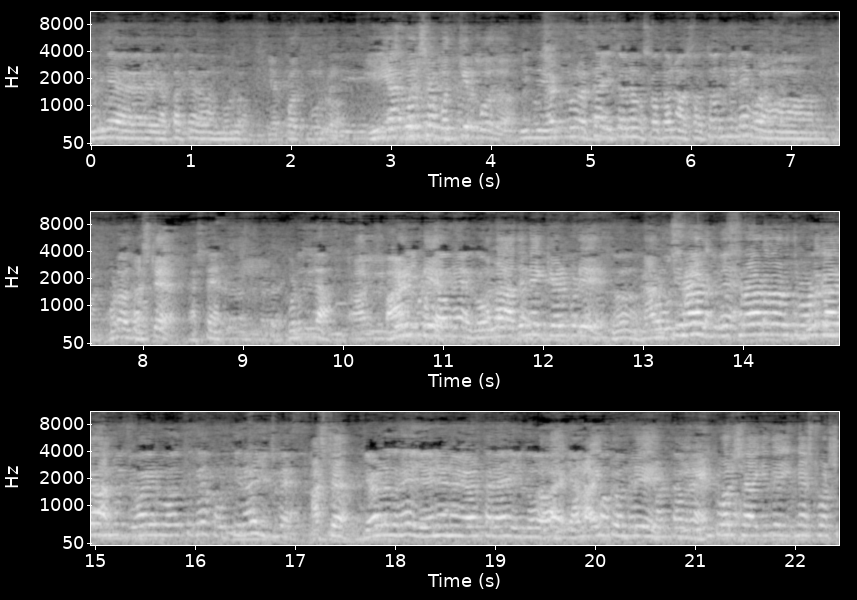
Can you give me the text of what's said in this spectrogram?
ನನಗೆ ಎಪ್ಪತ್ತ ಮೂರು ಎಪ್ಪತ್ಮೂರು. ಎಷ್ಟು ವರ್ಷ ಬದುಕಿರ್ಬೋದು? ಇನ್ನು ಎರಡು ಮೂರು ವರ್ಷ ಇತನೋ ಸೊತನೋ. ಮೇಲೆ ಕೊಡೋದು. ಅಷ್ಟೇ? ಅಷ್ಟೇ. ಕೊಡುದಿಲ್ಲ. ಅದನ್ನೇ ಕೇಳ್ಬಿಡಿ. ಉಸಿರಾಡೋದ್ರೊಳಗಾಗ ಜೀವ ಇರುವ ಹೊತ್ತಿಗೆ ಕೊಡ್ತೀರಾ ಇಲ್ವೇ? ಅಷ್ಟೇ. ಕೇಳಿದ್ರೆ ಏನೇನೋ ಹೇಳ್ತಾರೆ. ಇದು ಆಯ್ತು ಬಿಡಿ. ಎಂಟು ವರ್ಷ ಆಗಿದೆ ಇನ್ನೆಷ್ಟು ವರ್ಷ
